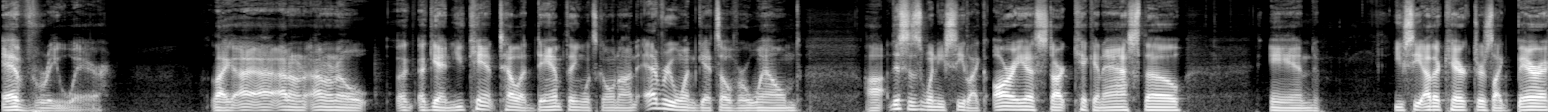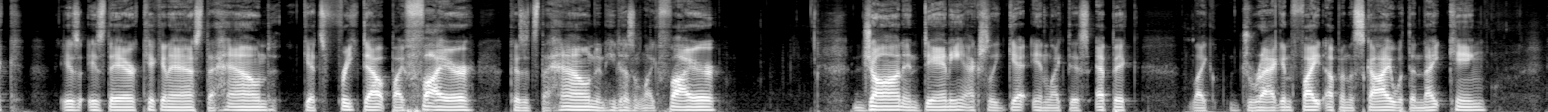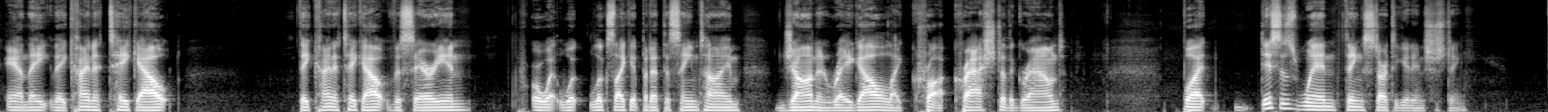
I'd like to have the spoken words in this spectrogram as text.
everywhere. Like I I don't I don't know again, you can't tell a damn thing what's going on. Everyone gets overwhelmed. Uh, this is when you see like Arya start kicking ass though, and you see other characters like Beric is is there kicking ass. The Hound gets freaked out by fire because it's the Hound and he doesn't like fire. Jon and Dany actually get in like this epic like dragon fight up in the sky with the Night King, and they they kind of take out they kind of take out Viserion or what what looks like it, but at the same time Jon and Rhaegal like cr- crash to the ground. But this is when things start to get interesting.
